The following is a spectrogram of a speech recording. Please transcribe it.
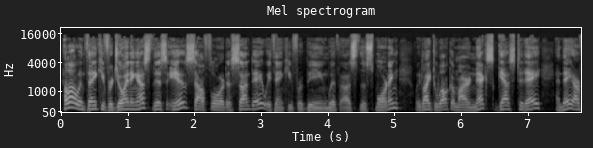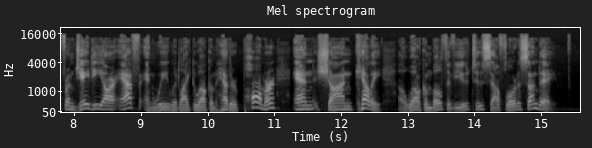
Hello, and thank you for joining us. This is South Florida Sunday. We thank you for being with us this morning. We'd like to welcome our next guest today, and they are from JDRF, and we would like to welcome Heather Palmer and Sean Kelly. Uh, welcome, both of you, to South Florida Sunday.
